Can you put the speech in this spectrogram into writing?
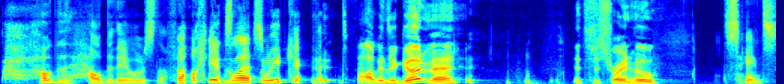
How the hell did they lose to the Falcons last week? the Falcons are good, man. it's Detroit and who? Saints.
